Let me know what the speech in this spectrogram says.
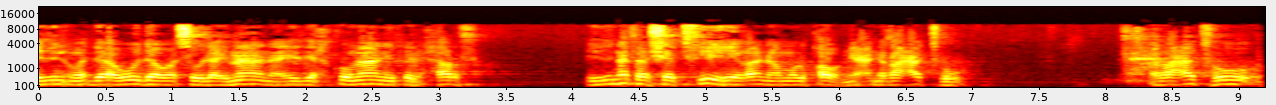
إذ وداود وسليمان إذ يحكمان في الحرث إذ نفشت فيه غنم القوم يعني رعته رعته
